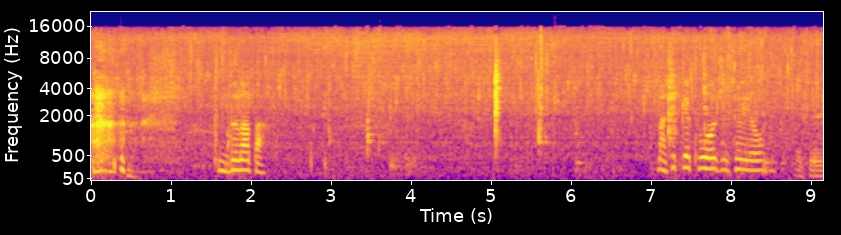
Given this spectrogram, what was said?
든든하다 맛있게 구워주세요. 오케이.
